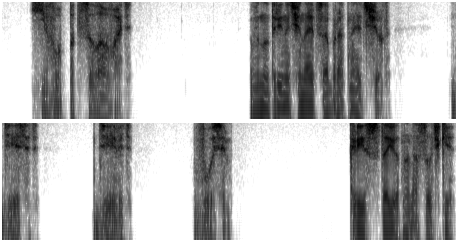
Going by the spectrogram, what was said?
— «его поцеловать». Внутри начинается обратный отсчет. Десять, девять, восемь. Крис встает на носочки,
